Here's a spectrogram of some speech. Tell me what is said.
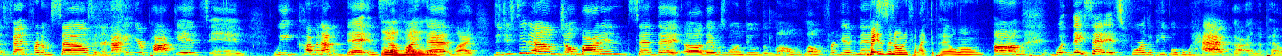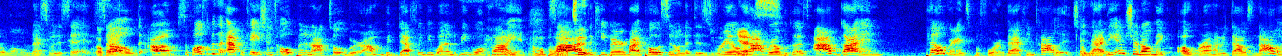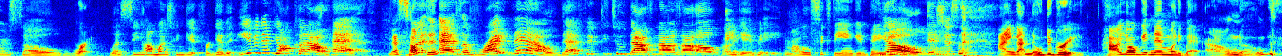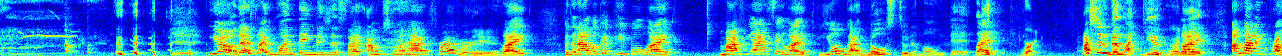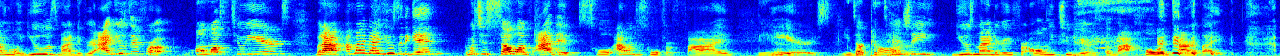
to fend for themselves and they're not in your pockets and we coming out of debt and stuff like Mhm. that. Like, did you see that um Joe Biden said that uh they was going to do the loan loan forgiveness? But isn't only for like the Pell loan? Um, what they said it's for the people who have gotten a Pell loan. That's what it said. Okay. So, um, supposed to be the applications open in October. I'm gonna be, definitely be one of the people applying. I'm gonna so apply I have too. to keep everybody posted on if this is real, Yes. not real, because I've gotten Pell grants before back in college, and I Okay. damn sure don't make over a hundred thousand dollars. So Right. let's see how much can get forgiven, even if y'all cut out half. That's But something. as of right now, that fifty-two thousand dollars I owe Honey. ain't getting paid. My little sixty ain't getting paid. Yo, either. it's just I ain't got no degree. How y'all getting that money back? I don't know. yo, that's like one thing that's just like I'm just gonna have it forever. Yeah. Like, but then I look at people like my fiance, like you don't got no student loan debt. Like right. I should have been like you. Honey. Like I'm not even probably gonna use my degree. I used it for almost two years, but I, I might not use it again, which is so. Unf- I did school. I went to school for five Yeah. years. You to worked hard. potentially use my degree for only two years of my whole entire life.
